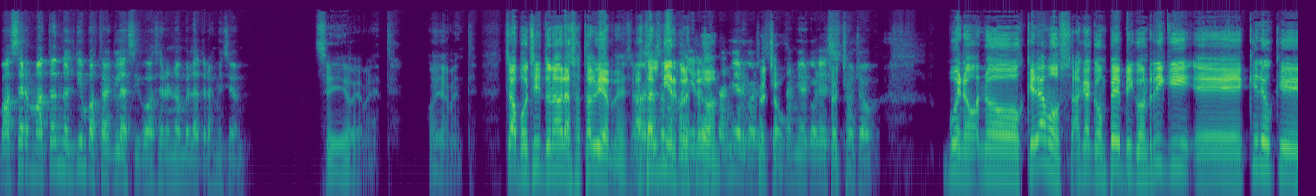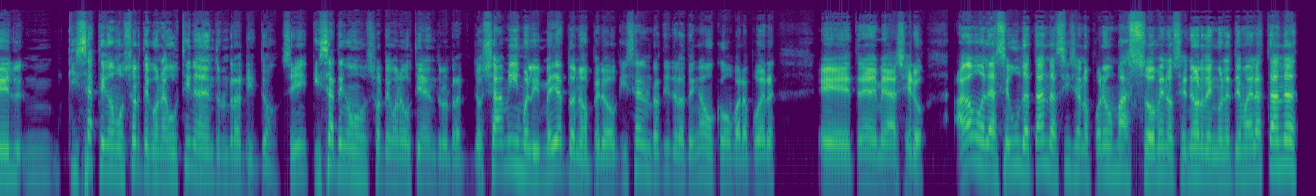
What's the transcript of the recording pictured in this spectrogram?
Va a ser Matando el Tiempo hasta el Clásico, va a ser el nombre de la transmisión. Sí, obviamente, obviamente. Chao, Pochito, un abrazo, hasta el viernes, hasta el miércoles, perdón. Hasta el miércoles. Chau, chau. Hasta el miércoles. Chau, chau. Bueno, nos quedamos acá con Pepe y con Ricky. Eh, creo que mm, quizás tengamos suerte con Agustina dentro de un ratito, ¿sí? Quizás tengamos suerte con Agustina dentro de un ratito. Ya mismo, el inmediato no, pero quizás en un ratito lo tengamos como para poder eh, tener el medallero. Hagamos la segunda tanda, así ya nos ponemos más o menos en orden con el tema de las tandas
